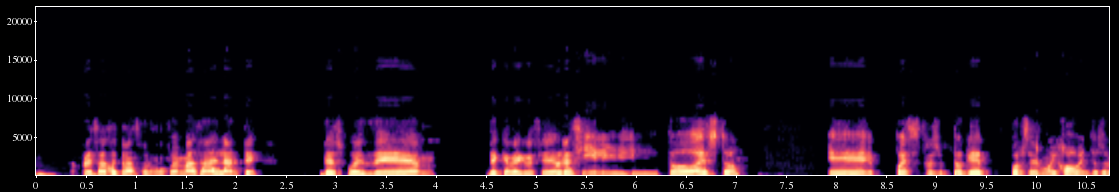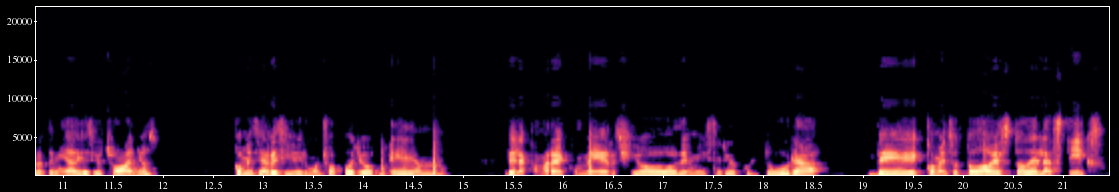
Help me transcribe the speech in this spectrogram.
La empresa se transformó, fue más adelante, después de de que regresé de Brasil y, todo esto, eh, pues resultó que por ser muy joven, yo solo tenía 18 años, comencé a recibir mucho apoyo em, de la Cámara de Comercio, del Ministerio de Cultura, de, comenzó todo esto de las TICs,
